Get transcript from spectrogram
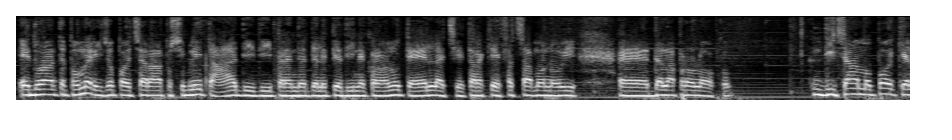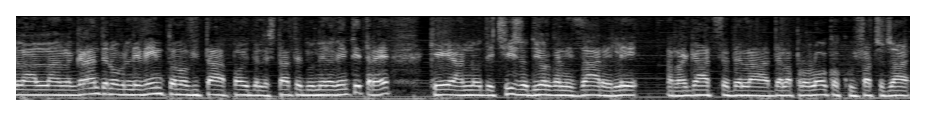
E durante il pomeriggio poi c'era la possibilità di, di, prendere delle piadine con la Nutella, eccetera, che facciamo noi eh, della Proloco. Diciamo poi che la, la grande no, l'evento novità poi dell'estate 2023 che hanno deciso di organizzare le ragazze della, della Proloco a cui faccio già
